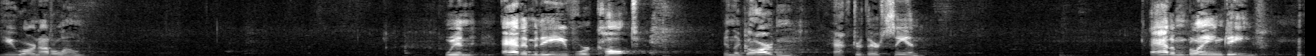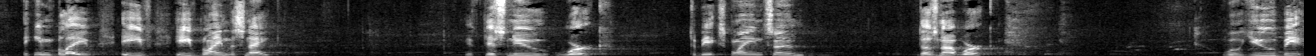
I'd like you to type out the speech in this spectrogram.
you are not alone. When Adam and Eve were caught in the garden after their sin, Adam blamed Eve. Eve blamed, Eve, Eve blamed the snake. If this new work, to be explained soon, does not work, will you be,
